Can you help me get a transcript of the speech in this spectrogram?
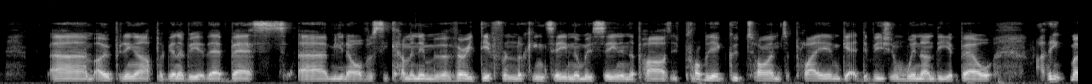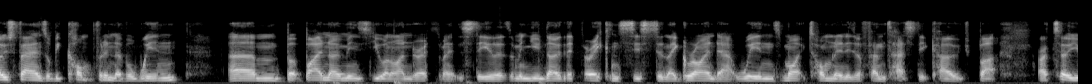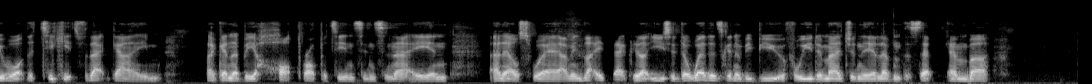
um, opening up are going to be at their best. Um, you know, obviously coming in with a very different looking team than we've seen in the past. It's probably a good time to play them, get a division win under your belt. I think most fans will be confident of a win. Um, but by no means do you want to underestimate the Steelers. I mean, you know they're very consistent. They grind out wins. Mike Tomlin is a fantastic coach. But I tell you what, the tickets for that game are going to be a hot property in Cincinnati and and elsewhere. I mean, like, exactly like you said, the weather's going to be beautiful. You'd imagine the 11th of September.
